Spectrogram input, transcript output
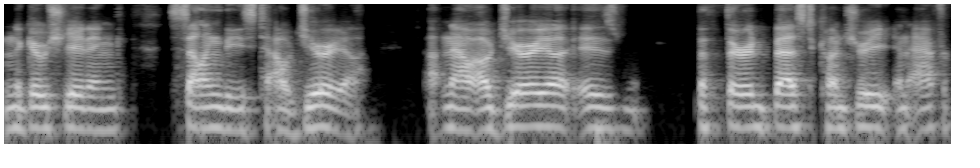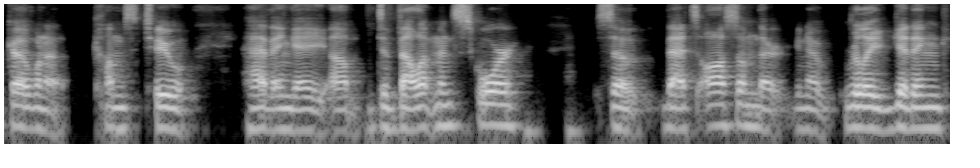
negotiating selling these to Algeria now, Algeria is the third best country in Africa when it comes to having a um, development score. So that's awesome. They're you know really getting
